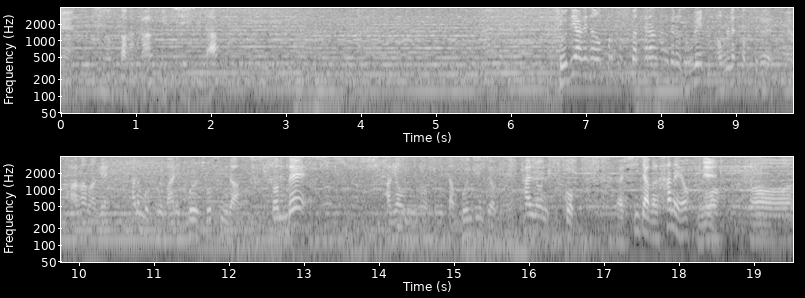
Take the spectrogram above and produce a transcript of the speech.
예. 선수가 각각 위치해 있습니다. 조디악에서는 프로토스가 테란 상대로 no gate double Nexus를 과감하게 하는 모습을 많이 보여줬습니다. 그런데 박영민 선수는 일단 본진 지역에 pylon을 짓고 어, 시작을 하네요. 네. 어, 어,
